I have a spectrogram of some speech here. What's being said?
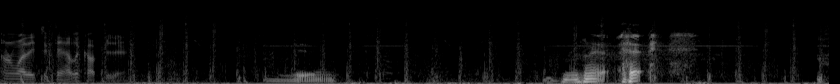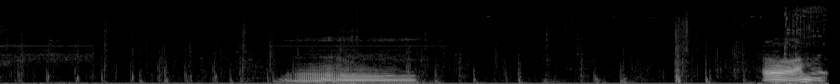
I don't know why they took the helicopter there. Yeah. Mm. Oh, I'm like,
